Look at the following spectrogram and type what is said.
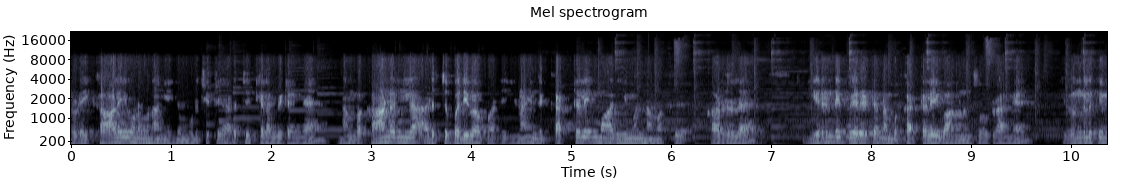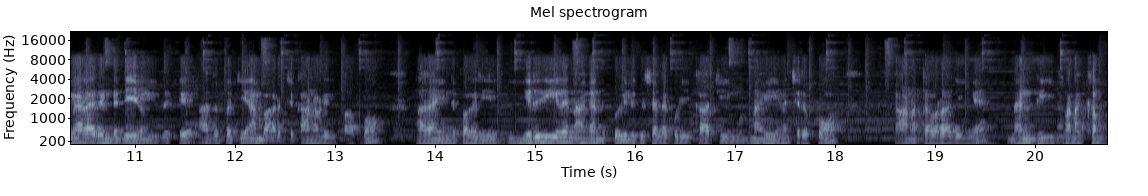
எங்களுடைய காலை உணவு நாங்கள் இங்கே முடிச்சுட்டு அடுத்து கிளம்பிட்டோங்க. நம்ம காணொலியில் அடுத்த பதிவாக பார்த்தீங்கன்னா இந்த கட்டளை மாரியம்மன் நமக்கு அருளை இரண்டு பேர்கிட்ட நம்ம கட்டளை வாங்கணும்னு சொல்கிறாங்க இவங்களுக்கு மேலே ரெண்டு தெய்வங்கள் இருக்குது அதை பற்றி நம்ம அடுத்த காணொலியில் பார்ப்போம். அதான் இந்த பகுதியில் இறுதியில் நாங்கள் அந்த கோயிலுக்கு செல்லக்கூடிய காட்சியை மட்டும் நாங்கள் இணைச்சிருப்போம். காண தவறாதீங்க. நன்றி வணக்கம்.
